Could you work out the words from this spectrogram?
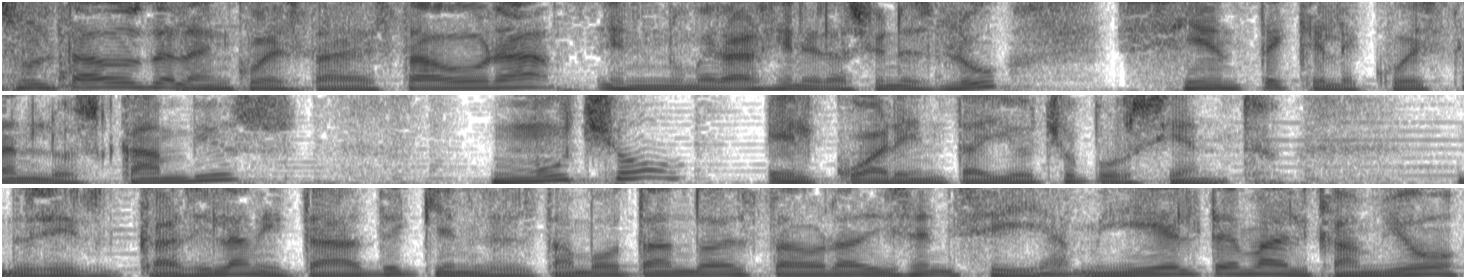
Resultados de la encuesta. A esta hora, en numeral Generaciones Blue, siente que le cuestan los cambios mucho el 48%. Es decir, casi la mitad de quienes están votando a esta hora dicen, sí, a mí el tema del cambio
